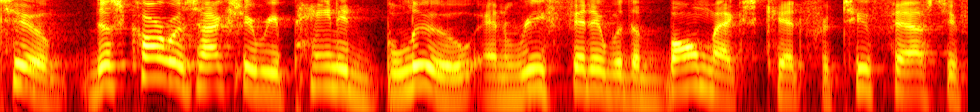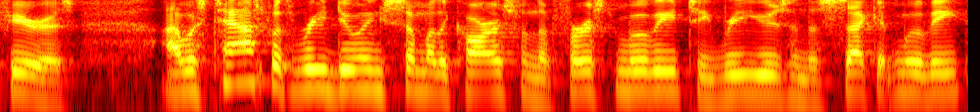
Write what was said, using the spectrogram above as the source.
2. This car was actually repainted blue and refitted with a Bomex kit for 2 Fast 2 Furious. I was tasked with redoing some of the cars from the first movie to reuse in the second movie,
